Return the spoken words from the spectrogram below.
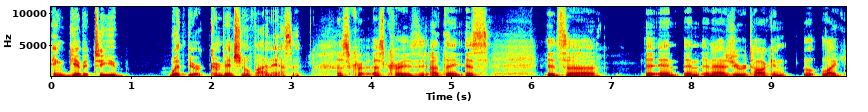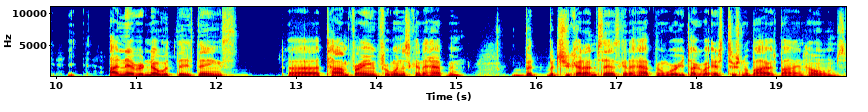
and give it to you with your conventional financing. That's cra- that's crazy. I think it's it's uh and and and as you were talking, like I never know what these things uh time frame for when it's going to happen, but but you kind of understand it's going to happen. Where you talk about institutional buyers buying homes,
